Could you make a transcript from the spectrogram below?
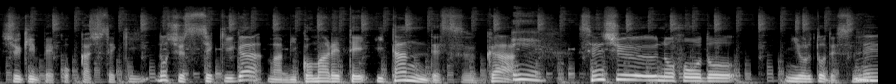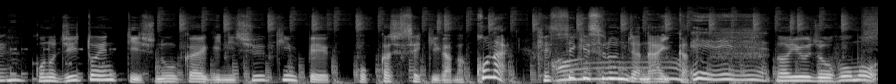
習近平国家主席の出席がまあ見込まれていたんですが、え先週の報道によるとですね、うんうん、この G20 首脳会議に習近平国家主席がまあ来ない欠席するんじゃないかという情報も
